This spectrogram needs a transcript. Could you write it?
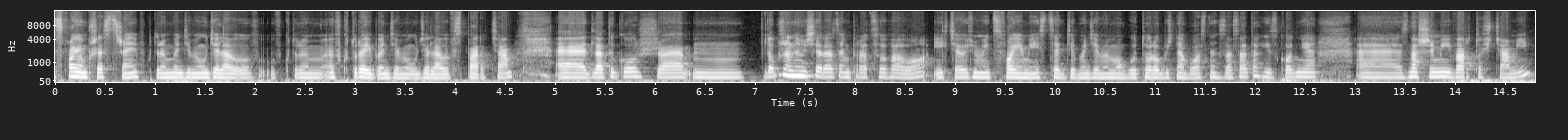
swoją przestrzeń, w, którym będziemy udzielały, w, którym, w której będziemy udzielały wsparcia, e, dlatego że mm, dobrze nam się razem pracowało i chciałyśmy mieć swoje miejsce, gdzie będziemy mogły to robić na własnych zasadach i zgodnie e, z naszymi wartościami.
